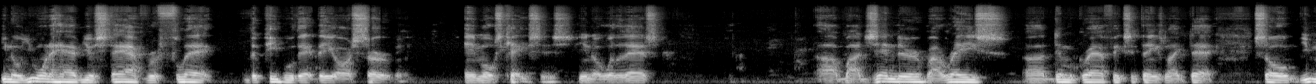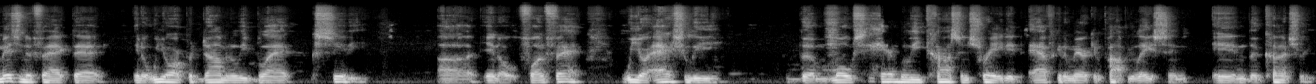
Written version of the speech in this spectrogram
you know, you want to have your staff reflect the people that they are serving in most cases, you know, whether that's uh, by gender, by race, uh, demographics, and things like that. So you mentioned the fact that you know we are predominantly black city. Uh, you know, fun fact: we are actually the most heavily concentrated African American population in the country.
